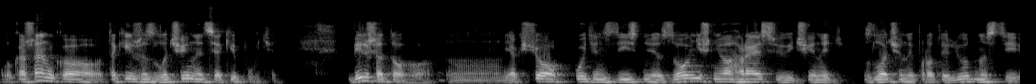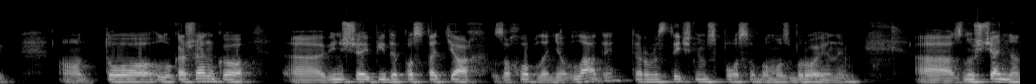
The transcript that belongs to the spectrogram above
Лукашенко такий же злочинець, як і Путін. Більше того, якщо Путін здійснює зовнішню агресію і чинить злочини проти людності, то Лукашенко Е, Він ще й піде по статтях захоплення влади терористичним способом озброєним, е, знущання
